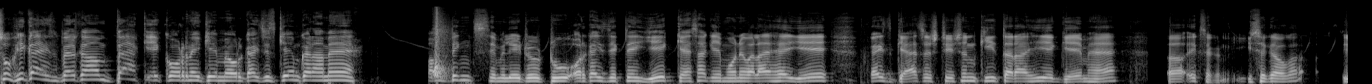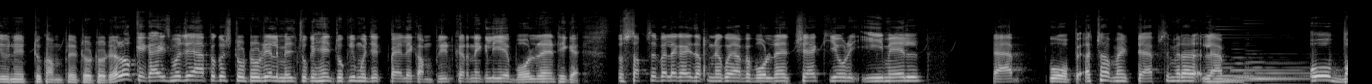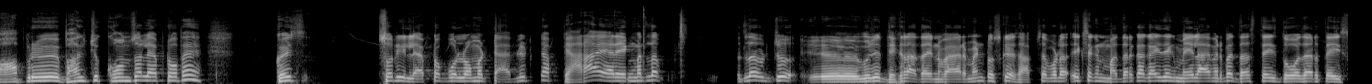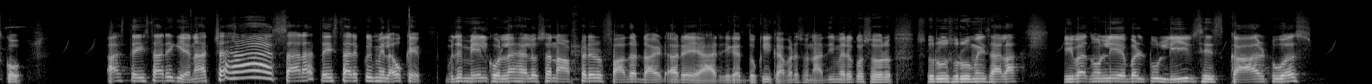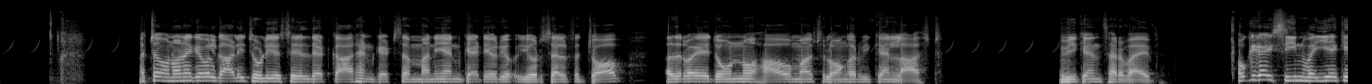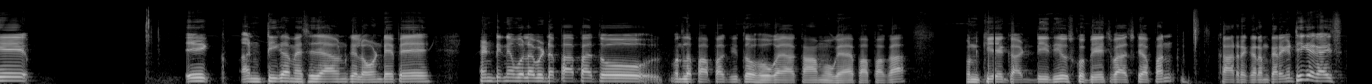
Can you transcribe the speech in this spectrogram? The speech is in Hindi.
So hi guys welcome back एक और नई गेम में। और गाइस इस गेम का नाम है पंपिंग सिमुलेटर 2 और गाइस देखते हैं ये कैसा गेम होने वाला है। ये गाइस गैस स्टेशन की तरह ही एक गेम है। uh, एक सेकंड इसे क्या होगा? You need to complete tutorial okay guys मुझे यहाँ पे कुछ ट्यूटोरियल मिल चुके हैं जो कि मुझे पहले कंप्लीट करने के लिए बोल रहे हैं ठीक है? तो सबसे पहले गाइस अपने को यहाँ पे बोल रहे हैं check your email tab to open अच्छा मैं टैब से मेरा लैप ओ बाप रे भाई जो कौन सा लैपटॉप है? गाइस सॉरी लैपटॉप बोल रहा हूँ मैं टैबलेट क्या प्यारा है यार एक मतलब मतलब जो ए, मुझे दिख रहा था एनवायरनमेंट उसके हिसाब से बड़ा एक सेकंड मदर का गाइस एक मेल आया मेरे पे दस तेईस दो हज़ार तेईस को। आज तेईस तारीख ही है ना? अच्छा हाँ साला तेईस तारीख को ही मिला। ओके मुझे मेल खोलना है। Hello son after your father died अरे यार ये दुखी खबर सुना दी मेरे को शुरू शुरू में ही साला। He was only able to leave his car to us अच्छा उन्होंने केवल गाड़ी छोड़ी है sell that car and get some money and get your yourself job otherwise I don't know how much longer we can last we can survive okay guys scene वही है कि एक आंटी का मैसेज आया उनके लॉन्डे पे। आंटी ने बोला, बेटा, पापा तो मतलब पापा की तो हो गया, काम हो गया है पापा का। उनकी एक गाड़ी थी, उसको बेच बाच के अपन कार्यक्रम करेंगे। ठीक है गाइस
